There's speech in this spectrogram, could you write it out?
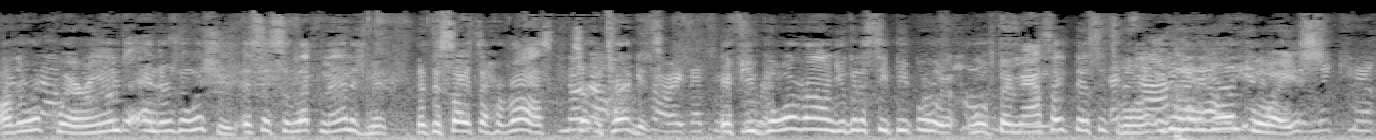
other aquariums, and there's no issue. It's a select management that decides to harass No, certain no, I'm targets. sorry, that's if you go around, you're gonna see people with, with their masks like this. It's wrong. Even one of your And employees, we can't,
